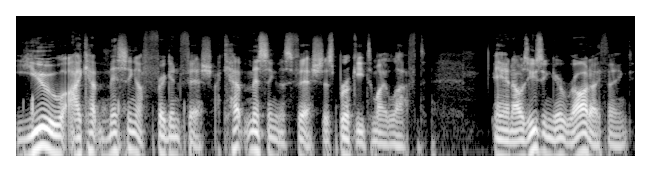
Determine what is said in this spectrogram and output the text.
you, I kept missing a friggin' fish. I kept missing this fish, this brookie to my left. And I was using your rod, I think.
